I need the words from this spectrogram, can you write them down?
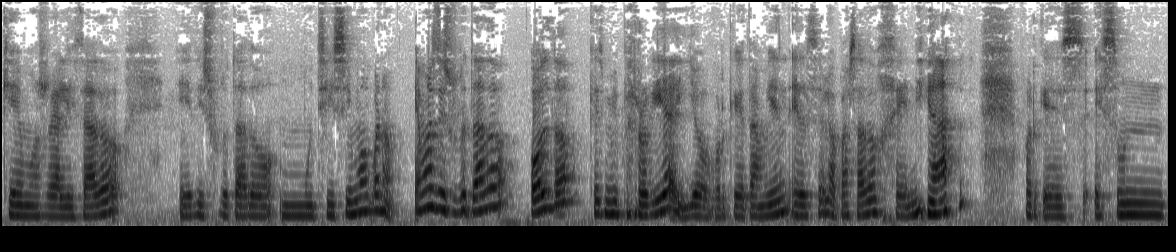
que hemos realizado. He disfrutado muchísimo. Bueno, hemos disfrutado Oldo, que es mi perro guía, y yo, porque también él se lo ha pasado genial, porque es, es un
